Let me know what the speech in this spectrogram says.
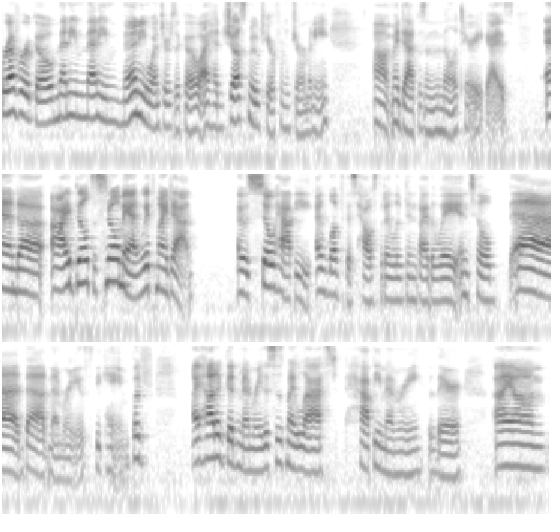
forever ago, many, many, many winters ago. I had just moved here from Germany. Uh, my dad was in the military, guys. And uh, I built a snowman with my dad. I was so happy. I loved this house that I lived in, by the way, until bad, bad memories became. But I had a good memory. This is my last happy memory there. I um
